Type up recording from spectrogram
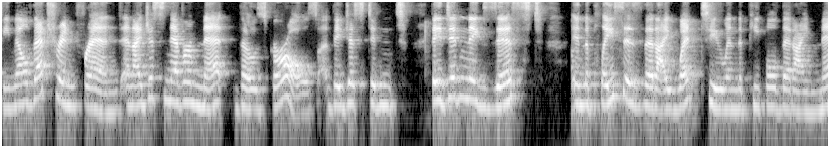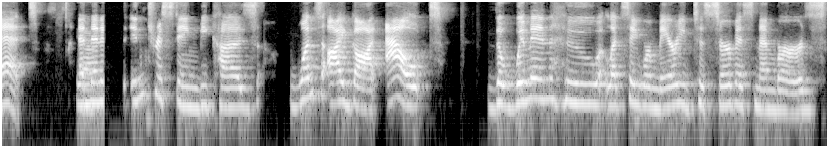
female veteran friend and I just never met those girls. They just didn't they didn't exist in the places that I went to and the people that I met. Yeah. And then it's interesting because once I got out, the women who, let's say, were married to service members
